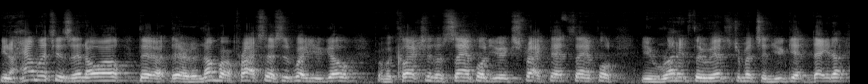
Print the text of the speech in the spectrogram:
you know, how much is in oil? There, there are a number of processes where you go from a collection of sample, you extract that sample, you run it through instruments, and you get data.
